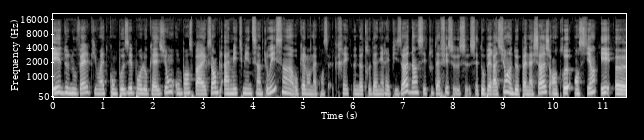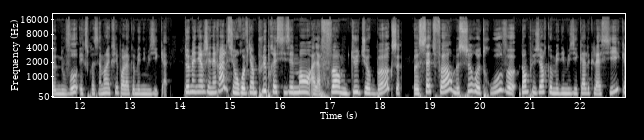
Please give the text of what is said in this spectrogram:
et de nouvelles qui vont être composées pour l'occasion. On pense par exemple à Meet Me in St. Louis, hein, auquel on a consacré notre dernier épisode. Hein. c'est tout à fait cette opération de panachage entre anciens et euh, nouveaux expressément écrits pour la comédie musicale. De manière générale, si on revient plus précisément à la forme du jukebox, euh, cette forme se retrouve dans plusieurs comédies musicales classiques,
